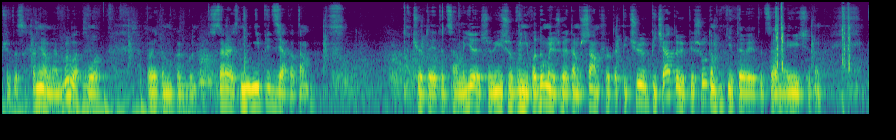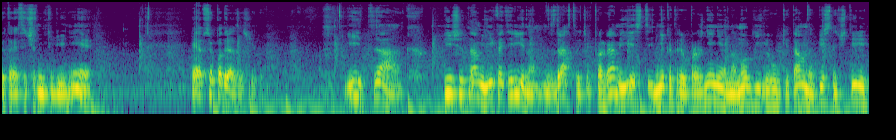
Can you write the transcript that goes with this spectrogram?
что-то сохраненное было, вот. Поэтому как бы стараюсь не, не предвзято там что-то этот самый делать, чтобы, и чтобы вы не подумали, что я там сам что-то печу, печатаю, пишу там какие-то этот самые вещи, там, пытаясь очернить людей. Не, я все подряд зачитываю. Итак, пишет нам Екатерина. Здравствуйте, в программе есть некоторые упражнения на ноги и руки. Там написано 4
